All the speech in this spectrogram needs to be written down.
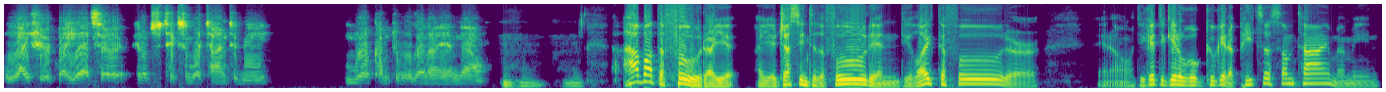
life here quite yet. So it'll just take some more time to be more comfortable than I am now. Mm-hmm, mm-hmm. How about the food? Are you are you adjusting to the food, and do you like the food, or you know, do you get to get a, go get a pizza sometime? I mean,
